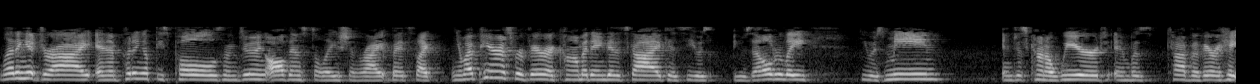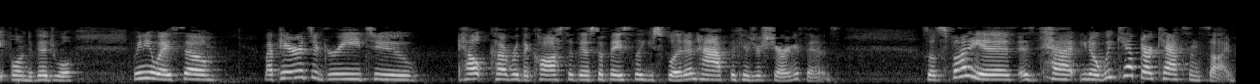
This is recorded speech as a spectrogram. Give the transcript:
letting it dry, and then putting up these poles and doing all the installation, right? But it's like, you know, my parents were very accommodating to this guy because he was, he was elderly, he was mean, and just kind of weird, and was kind of a very hateful individual. But anyway, so my parents agreed to help cover the cost of this. So basically, you split it in half because you're sharing a fence. So what's funny is, is that, you know, we kept our cats inside.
